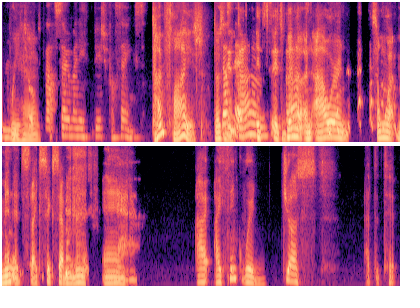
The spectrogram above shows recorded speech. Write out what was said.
Mm. we have talked about so many beautiful things. Time flies doesn't, doesn't it, it? it's it's it been an hour and somewhat minutes like six seven minutes and yeah. i i think we're just at the tip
